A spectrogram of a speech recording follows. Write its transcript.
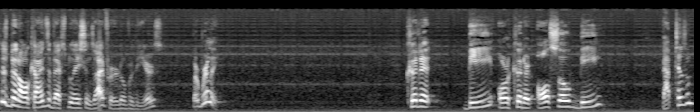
There's been all kinds of explanations I've heard over the years, but really, could it be or could it also be baptism?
